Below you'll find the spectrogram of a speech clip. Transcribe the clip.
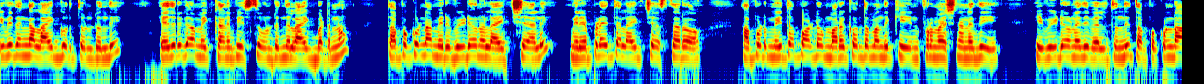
ఈ విధంగా లైక్ గుర్తుంటుంది. ఎదురుగా మీకు కనిపిస్తూ ఉంటుంది లైక్ బటను. తప్పకుండా మీరు వీడియోను లైక్ చేయాలి. మీరు ఎప్పుడైతే లైక్ చేస్తారో అప్పుడు మీతో పాటు మరికొంతమందికి ఇన్ఫర్మేషన్ అనేది ఈ వీడియో అనేది వెళ్తుంది. తప్పకుండా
